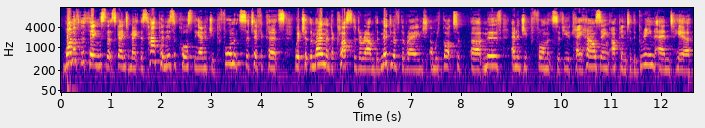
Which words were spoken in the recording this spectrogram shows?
one of the things that's going to make this happen is, of course, the energy performance certificates, which at the moment are clustered around the middle of the range, and we've got to uh, move energy performance of UK housing up into the green end here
